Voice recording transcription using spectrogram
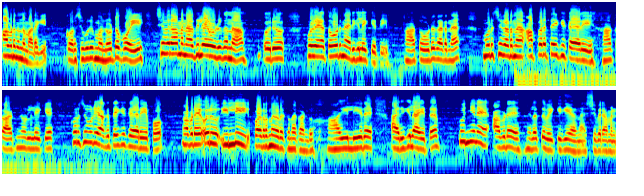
അവിടെ നിന്ന് മടങ്ങി. കുറച്ചുകൂടി മുന്നോട്ട് പോയി ശിവരാമൻ അതിലെ ഒഴുകുന്ന ഒരു പുഴ തോടിനരികിലേക്ക് എത്തി ആ തോട് കടന്ന് മുറിച്ചു കടന്ന് അപ്പുറത്തേക്ക് കയറി ആ കാട്ടിനുള്ളിലേക്ക് കുറച്ചുകൂടി അകത്തേക്ക് കയറിയപ്പോ അവിടെ ഒരു ഇല്ലി പടർന്നു കിടക്കുന്ന കണ്ടു. ആ ഇല്ലിയുടെ അരികിലായിട്ട് കുഞ്ഞിനെ അവിടെ നിലത്ത് വെക്കുകയാണ് ശിവരാമൻ.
